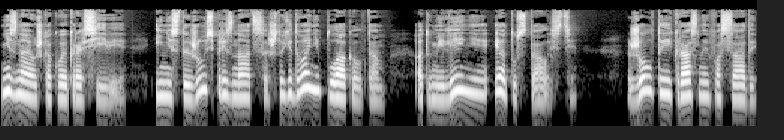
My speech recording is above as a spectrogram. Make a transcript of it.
не знаю уж, какое красивее, и не стыжусь признаться, что едва не плакал там от умиления и от усталости. Желтые и красные фасады,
